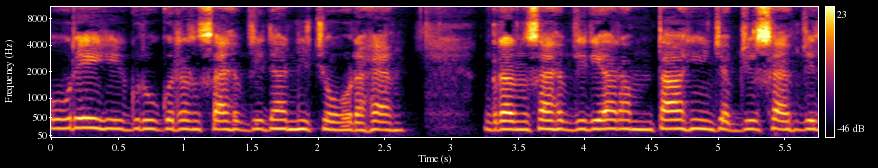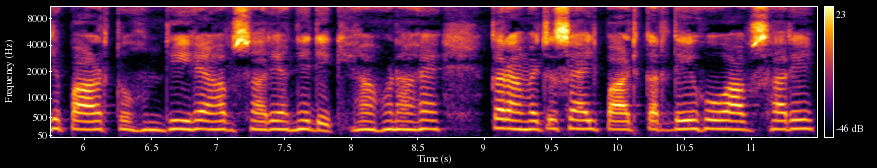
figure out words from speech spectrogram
ਪੂਰੇ ਹੀ ਗੁਰੂ ਗ੍ਰੰਥ ਸਾਹਿਬ ਜੀ ਦਾ ਨਿਚੋੜ ਹੈ। ਗ੍ਰੰਥ ਸਾਹਿਬ ਜੀ ਦੀ ਆਰੰਭਤਾ ਹੀ ਜਪਜੀ ਸਾਹਿਬ ਜੀ ਦੇ ਪਾਠ ਤੋਂ ਹੁੰਦੀ ਹੈ। ਆਪ ਸਾਰਿਆਂ ਨੇ ਦੇਖਿਆ ਹੋਣਾ ਹੈ। ਘਰਾਂ ਵਿੱਚ ਸਹਿਜ ਪਾਠ ਕਰਦੇ ਹੋ, ਆਪ ਸਾਰੇ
